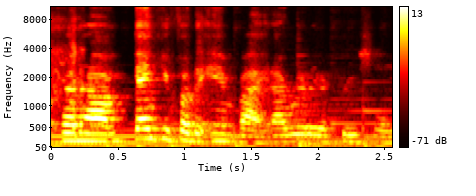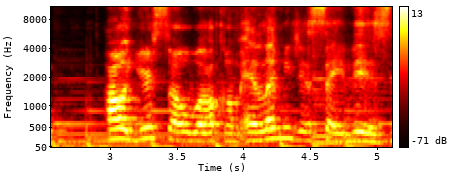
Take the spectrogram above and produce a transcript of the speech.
but um, thank you for the invite. I really appreciate it. Oh, you're so welcome. And let me just say this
